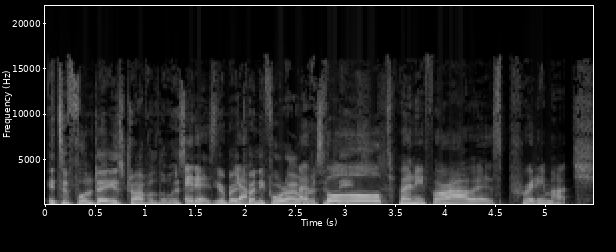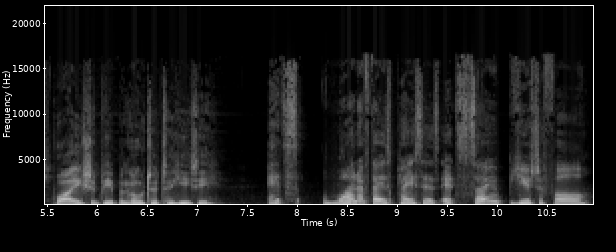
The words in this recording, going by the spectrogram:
It's a full day's travel, though, is it? It is. You're about yeah. 24 A hours at least. full 24 hours, pretty much. Why should people go to Tahiti? It's one of those places. It's so beautiful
